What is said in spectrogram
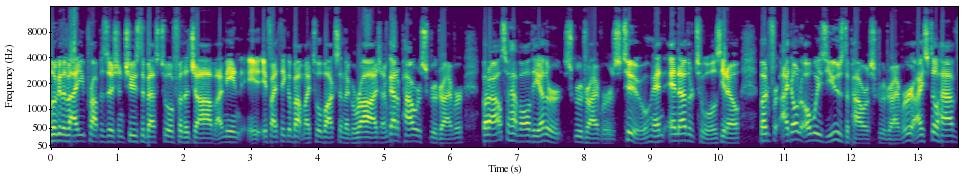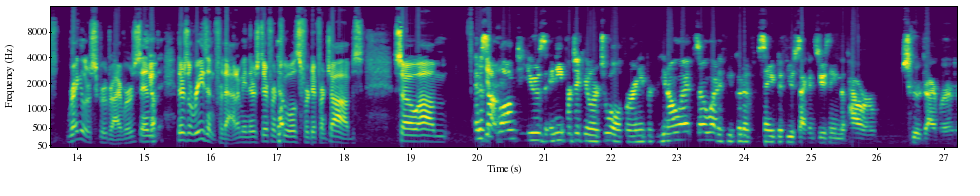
look at the value proposition, choose the best tool for the job. I mean, if I think about my toolbox in the garage, I've got a power screwdriver, but I also have all the other screwdrivers too, and, and other tools, you know. But for, I don't always use the power screwdriver. I still have regular screwdrivers, and yep. there's a reason for that. I mean, there's different yep. tools for different jobs. So, um, and it's yeah. not wrong to use any particular tool for any. You know what? So what if you could have saved a few seconds using the power screwdriver.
